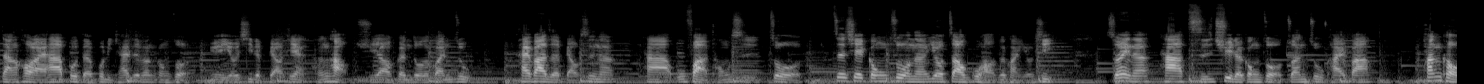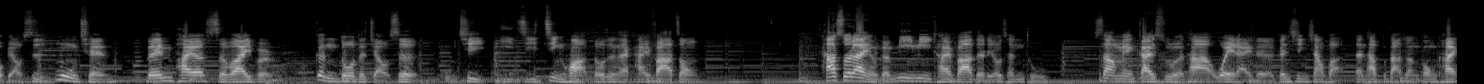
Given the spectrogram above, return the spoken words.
但后来他不得不离开这份工作，因为游戏的表现很好，需要更多的关注。开发者表示呢，他无法同时做这些工作呢，又照顾好这款游戏，所以呢，他辞去了工作，专注开发。Panko 表示，目前 Vampire Survivor 更多的角色、武器以及进化都正在开发中。他虽然有个秘密开发的流程图，上面概述了他未来的更新想法，但他不打算公开，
